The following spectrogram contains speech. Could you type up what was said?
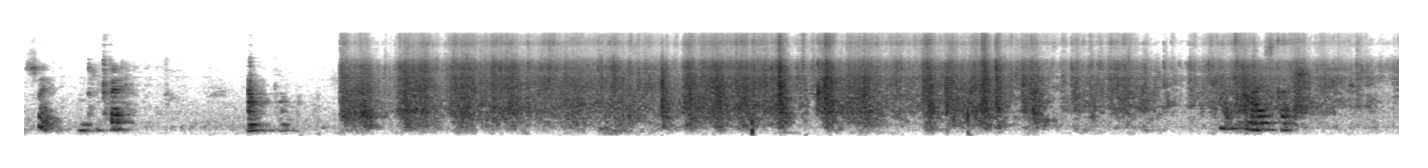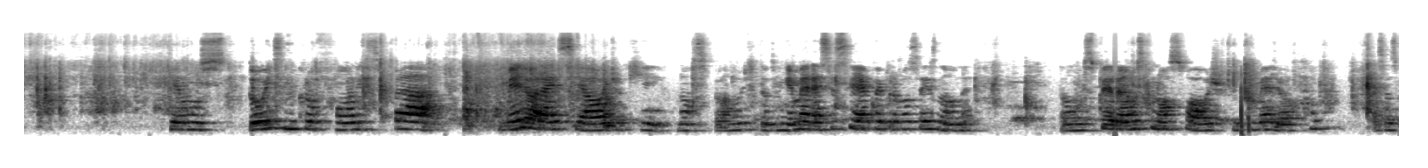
Isso aí, um tripé. Mais caixa. Temos dois microfones para melhorar esse áudio aqui. Nossa, pelo amor de Deus, ninguém merece esse eco aí pra vocês não, né? Então esperamos que o nosso áudio fique melhor com essas,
